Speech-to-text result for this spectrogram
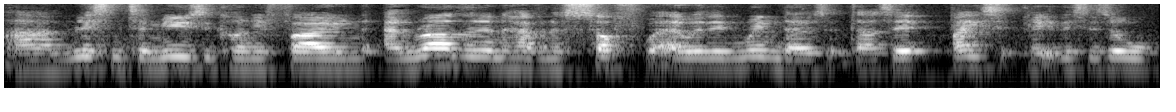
um, listen to music on your phone and rather than having a software within Windows that does it, basically this is all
